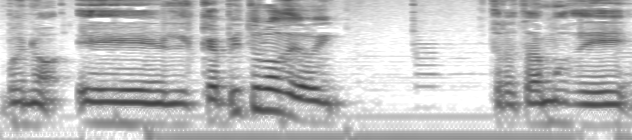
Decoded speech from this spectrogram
Bueno, el capítulo de hoy tratamos de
